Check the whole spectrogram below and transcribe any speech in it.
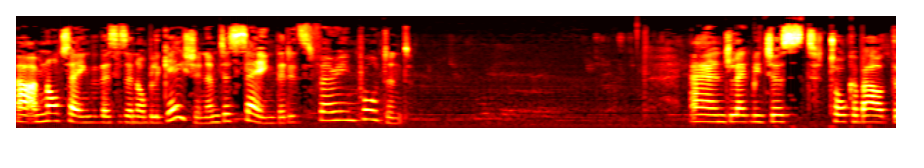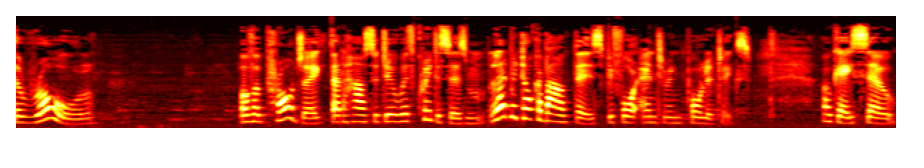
I'm not saying that this is an obligation, I'm just saying that it's very important. And let me just talk about the role of a project that has to do with criticism. Let me talk about this before entering politics. Okay, so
